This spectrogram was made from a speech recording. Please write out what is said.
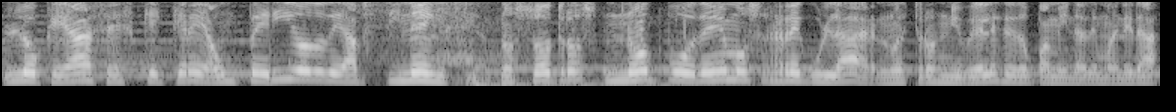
Lo que hace es que crea un periodo de abstinencia. Nosotros no podemos regular nuestros niveles de dopamina de manera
